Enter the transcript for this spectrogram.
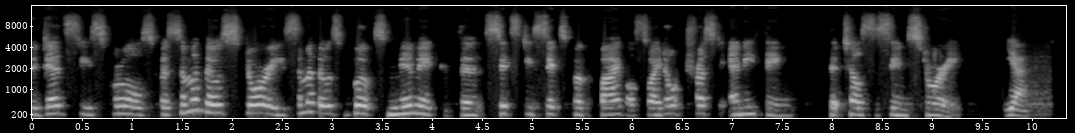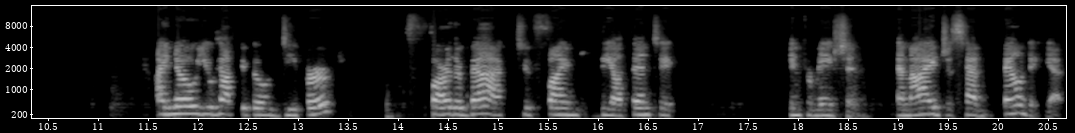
the Dead Sea Scrolls, but some of those stories, some of those books mimic the 66 book Bible. So I don't trust anything that tells the same story. Yeah. I know you have to go deeper, farther back to find the authentic information. And I just haven't found it yet.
